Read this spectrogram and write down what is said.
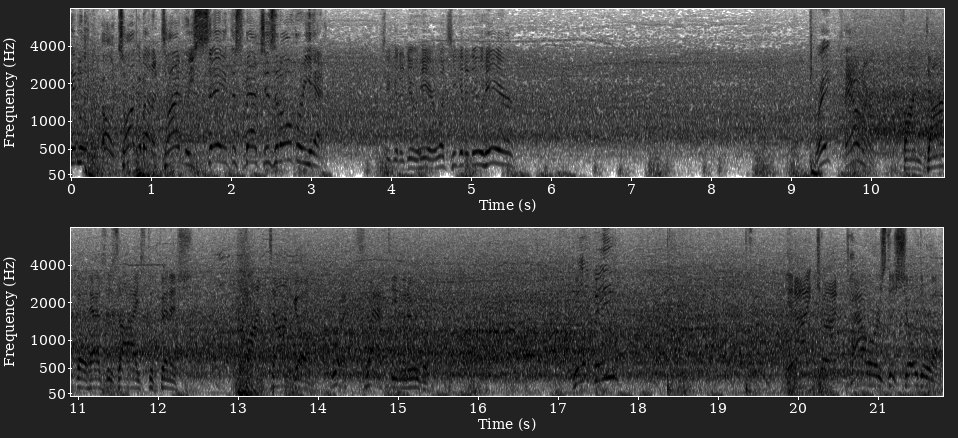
And oh, talk about a timely save. This match isn't over yet. What's he gonna do here? What's he gonna do here? Great counter. Fandango has his eyes to finish. Fandango, what a crafty maneuver. Will it be? Powers the shoulder up.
